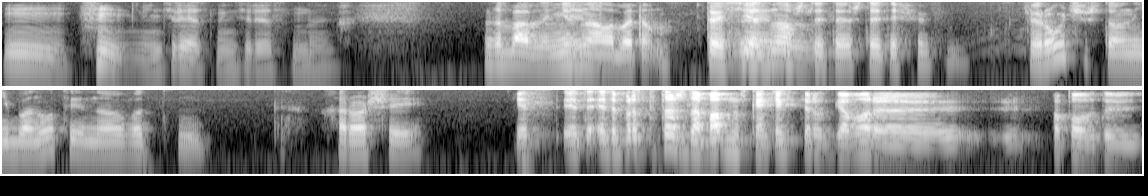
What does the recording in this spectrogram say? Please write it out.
Хм, интересно, интересно, да. Забавно, не знал об этом. То есть я знал, что это, что это Ферручи, что он ебанутый, но вот хороший... Это, это, это просто тоже забавно в контексте разговора э, по поводу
